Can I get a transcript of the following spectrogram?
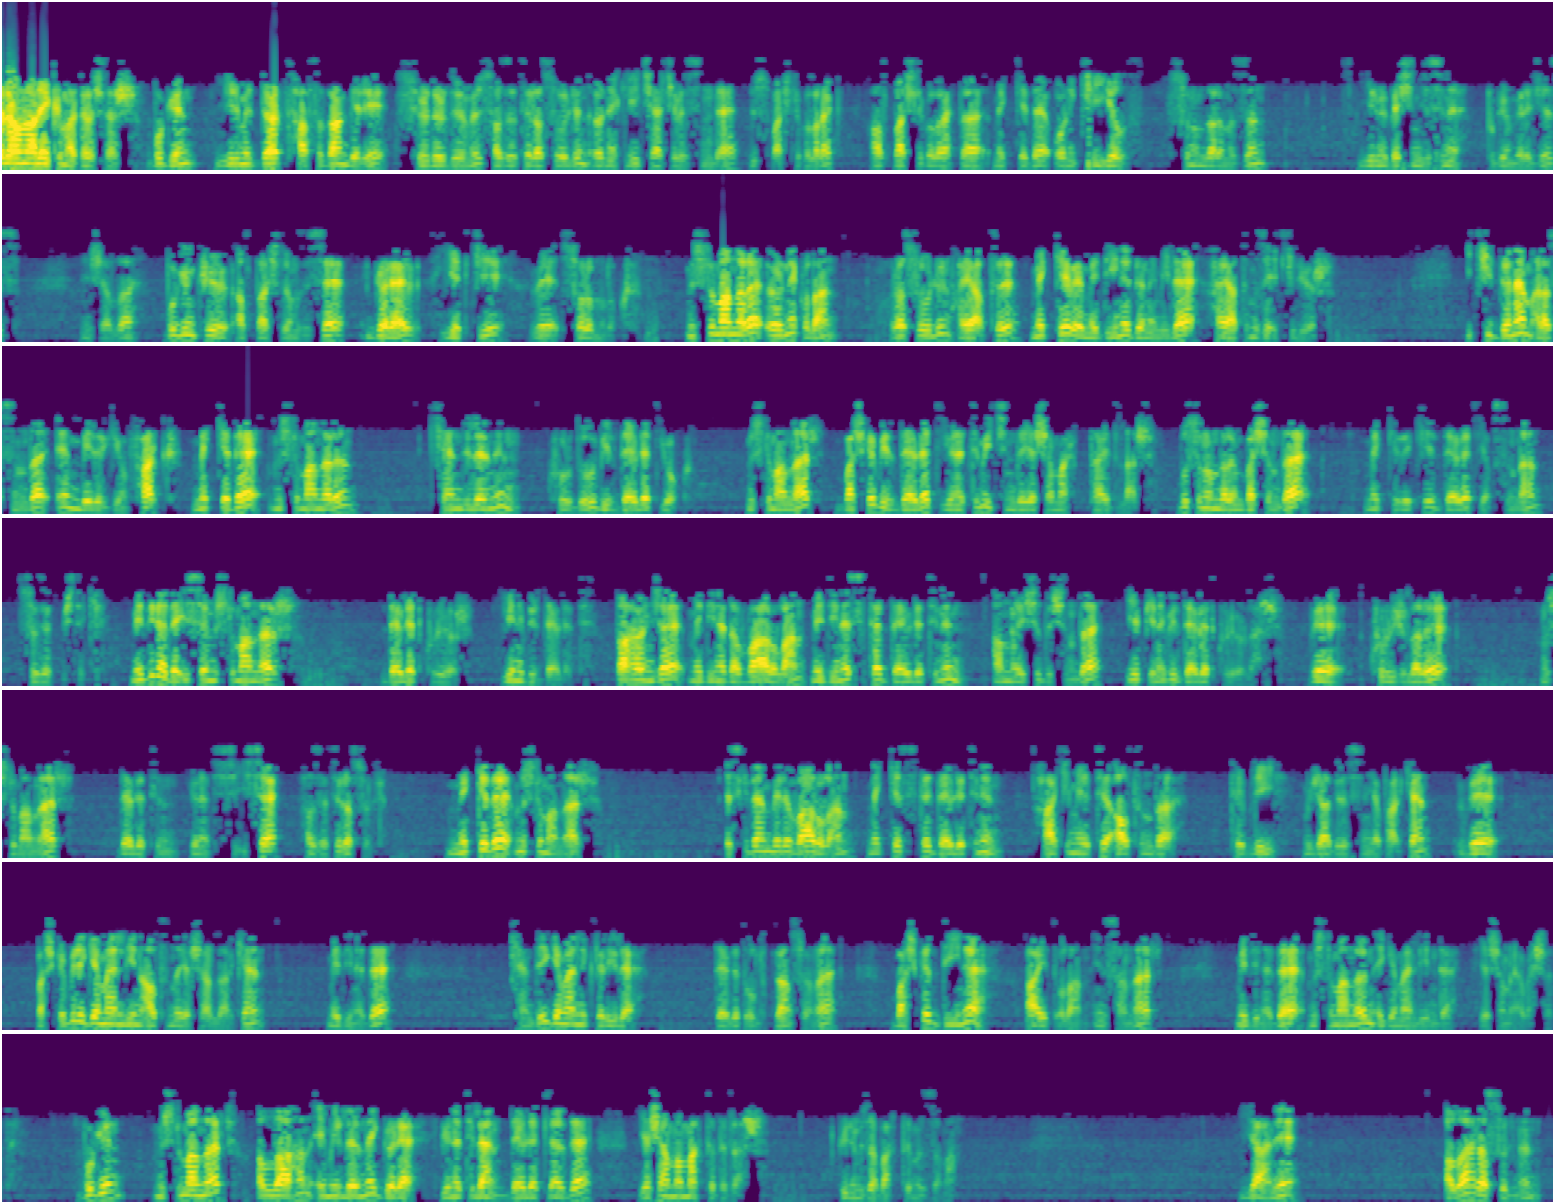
Selamun Aleyküm arkadaşlar. Bugün 24 haftadan beri sürdürdüğümüz Hazreti Resul'ün örnekliği çerçevesinde üst başlık olarak, alt başlık olarak da Mekke'de 12 yıl sunumlarımızın 25.sini bugün vereceğiz. İnşallah. Bugünkü alt başlığımız ise görev, yetki ve sorumluluk. Müslümanlara örnek olan Resul'ün hayatı Mekke ve Medine dönemiyle hayatımızı etkiliyor iki dönem arasında en belirgin fark, Mekke'de Müslümanların kendilerinin kurduğu bir devlet yok. Müslümanlar başka bir devlet yönetimi içinde yaşamaktaydılar. Bu sunumların başında Mekke'deki devlet yapısından söz etmiştik. Medine'de ise Müslümanlar devlet kuruyor. Yeni bir devlet. Daha önce Medine'de var olan Medine site devletinin anlayışı dışında yepyeni bir devlet kuruyorlar. Ve kurucuları Müslümanlar, devletin yöneticisi ise Hazreti Resul. Mekke'de Müslümanlar eskiden beri var olan Mekke site devletinin hakimiyeti altında tebliğ mücadelesini yaparken ve başka bir egemenliğin altında yaşarlarken Medine'de kendi egemenlikleriyle devlet olduktan sonra başka dine ait olan insanlar Medine'de Müslümanların egemenliğinde yaşamaya başladı. Bugün Müslümanlar Allah'ın emirlerine göre yönetilen devletlerde yaşanmamaktadırlar. Günümüze baktığımız zaman. Yani Allah Resulü'nün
